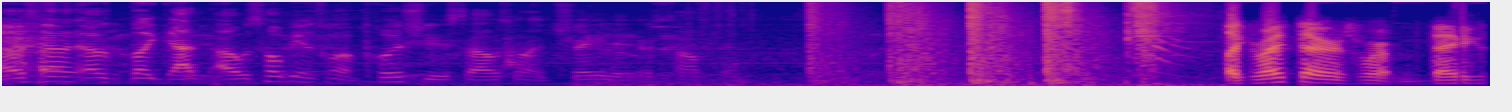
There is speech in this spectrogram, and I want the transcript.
I was, kinda, I was like, I, I was hoping it was gonna push you, so I was gonna trade it or something. Like right there is where it begs,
